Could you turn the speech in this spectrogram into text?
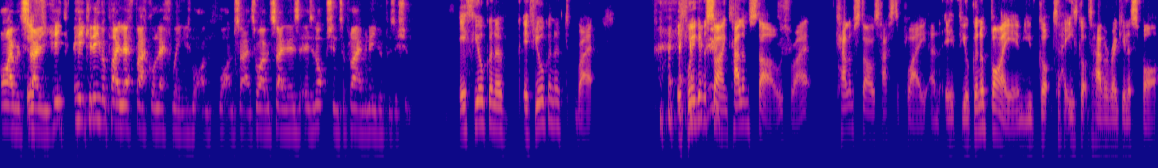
I would say if, he he could either play left back or left wing is what I'm what I'm saying. So I would say there's there's an option to play him in either position. If you're gonna if you're gonna right, if we're gonna sign Callum Styles, right? Callum Styles has to play, and if you're gonna buy him, you've got to he's got to have a regular spot.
